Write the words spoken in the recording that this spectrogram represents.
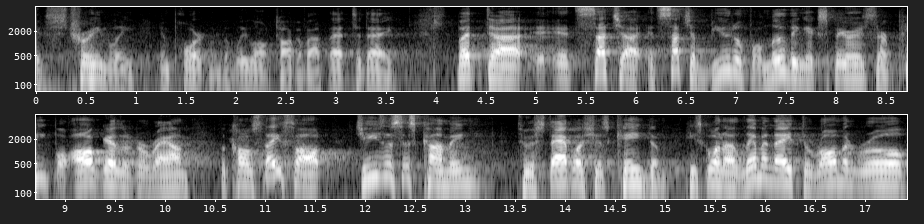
extremely important, but we won't talk about that today. But uh, it's, such a, it's such a beautiful, moving experience. There are people all gathered around because they thought Jesus is coming to establish his kingdom. He's going to eliminate the Roman rule.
